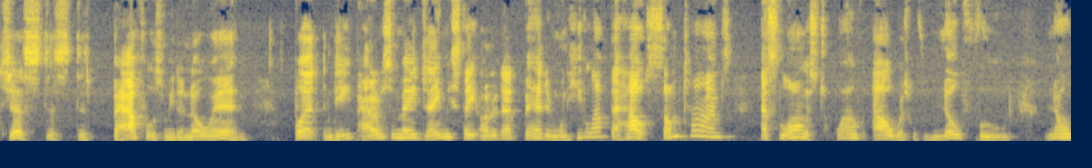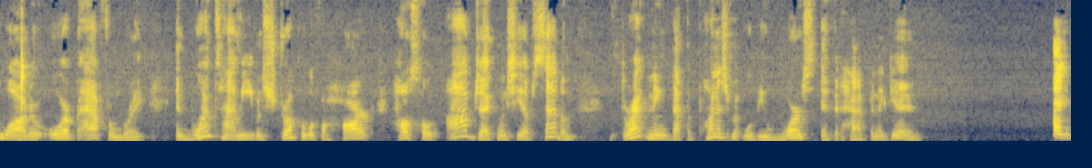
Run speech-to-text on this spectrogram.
just just just baffles me to no end. But indeed, Patterson made Jamie stay under that bed, and when he left the house, sometimes as long as 12 hours with no food, no water, or bathroom break. And one time he even struck her with a hard household object when she upset him, threatening that the punishment would be worse if it happened again. On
